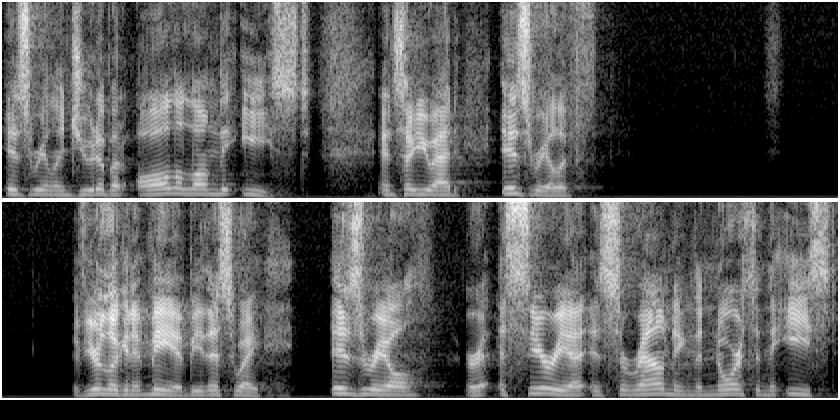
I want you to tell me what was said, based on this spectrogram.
Israel and Judah, but all along the east. And so you had Israel. If, if you're looking at me, it'd be this way Israel or Assyria is surrounding the north and the east,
